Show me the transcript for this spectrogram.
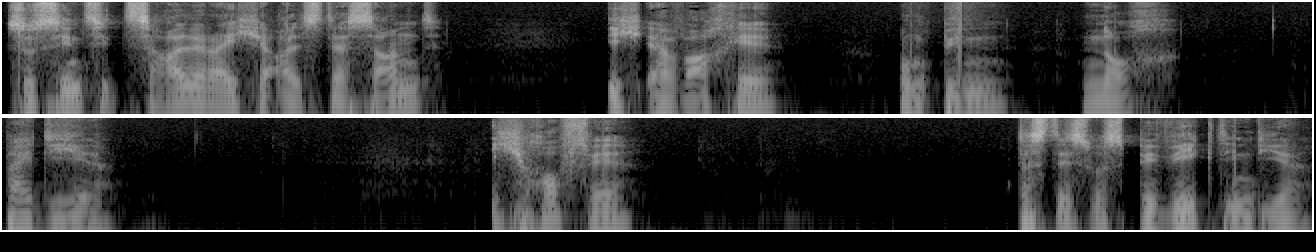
so sind sie zahlreicher als der Sand. Ich erwache und bin noch bei dir. Ich hoffe, dass das was bewegt in dir.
